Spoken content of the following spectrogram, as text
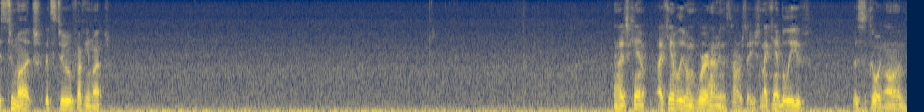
It's too much. It's too fucking much. And I just can't. I can't believe I'm, we're having this conversation. I can't believe this is going on.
